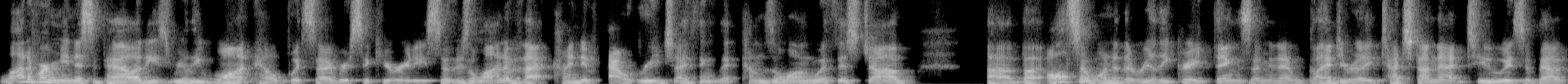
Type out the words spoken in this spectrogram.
A lot of our municipalities really want help with cybersecurity. So there's a lot of that kind of outreach, I think, that comes along with this job. Uh, but also one of the really great things, I mean, I'm glad you really touched on that too, is about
